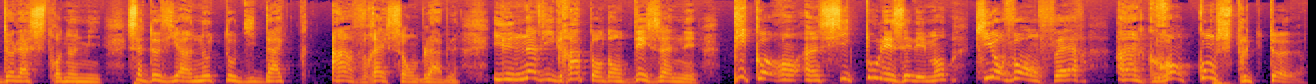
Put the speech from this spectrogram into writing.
de l'astronomie. Ça devient un autodidacte invraisemblable. Il naviguera pendant des années, picorant ainsi tous les éléments qui vont en faire un grand constructeur.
